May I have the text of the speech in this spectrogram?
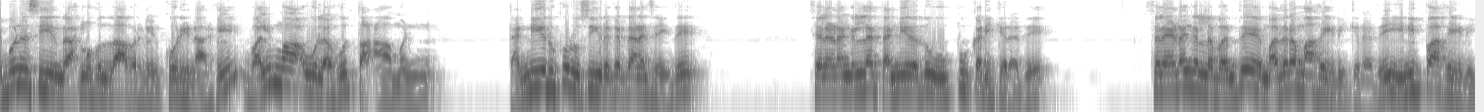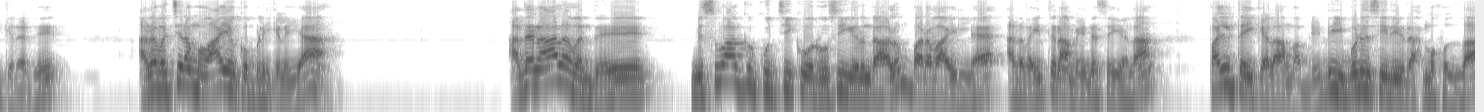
இபனுசீன் ரஹ்மகுல்லா அவர்கள் கூறினார்கள் வல்மா உலகு தாமன் தண்ணீருக்கும் ருசி இருக்கத்தானே செய்து. சில இடங்களில் தண்ணீர் வந்து உப்பு கரிக்கிறது சில இடங்களில் வந்து மதுரமாக இருக்கிறது இனிப்பாக இருக்கிறது. அதை வச்சு நம்ம வாயை கொப்பளிக்கலையா? அதனால் வந்து மிஸ்வாக்கு குச்சிக்கு ஒரு ருசி இருந்தாலும் பரவாயில்லை. அதை வைத்து நாம் என்ன செய்யலாம்? பல் தைக்கலாம் அப்படின்ட்டு இபனு சீரி ரஹ்மஹுல்லா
